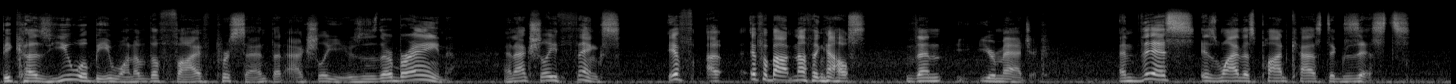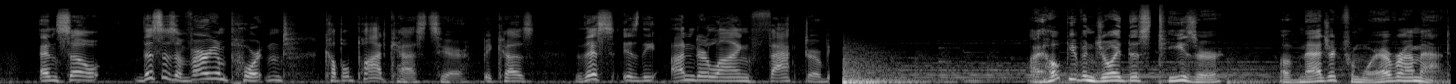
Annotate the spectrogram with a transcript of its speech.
because you will be one of the 5% that actually uses their brain and actually thinks if uh, if about nothing else then your magic. And this is why this podcast exists. And so this is a very important couple podcasts here because this is the underlying factor. I hope you've enjoyed this teaser of Magic from Wherever I'm At.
